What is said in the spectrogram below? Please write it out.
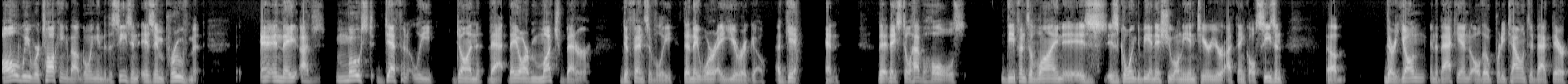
all we were talking about going into the season is improvement. And, they have most definitely done that. They are much better defensively than they were a year ago. Again, they, they still have holes. Defensive line is is going to be an issue on the interior, I think, all season. Uh, they're young in the back end, although pretty talented back there.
